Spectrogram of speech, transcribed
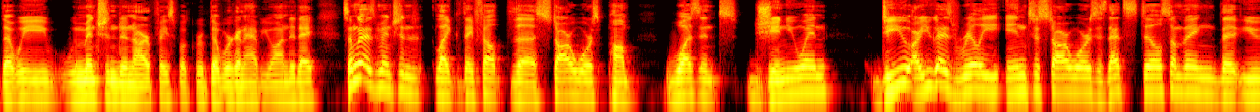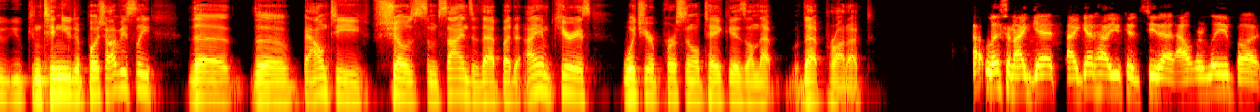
that we we mentioned in our Facebook group that we're going to have you on today. Some guys mentioned like they felt the Star Wars pump wasn't genuine. Do you are you guys really into Star Wars? Is that still something that you you continue to push? Obviously, the the bounty shows some signs of that, but I am curious what your personal take is on that that product. Uh, Listen, I get I get how you could see that outwardly, but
